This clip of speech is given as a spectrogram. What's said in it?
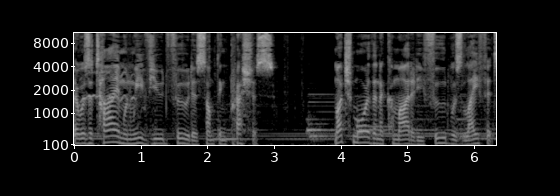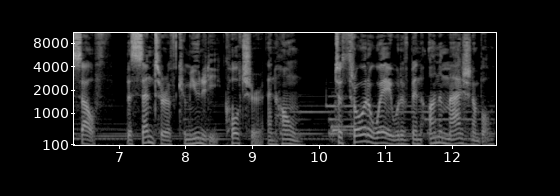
There was a time when we viewed food as something precious. Much more than a commodity, food was life itself, the center of community, culture, and home. To throw it away would have been unimaginable.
